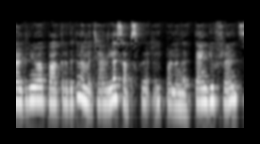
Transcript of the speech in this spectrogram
கண்டினியூவாக பார்க்குறதுக்கு நம்ம சேனலை சப்ஸ்கிரைப் பண்ணுங்கள் தேங்க்யூ ஃப்ரெண்ட்ஸ்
